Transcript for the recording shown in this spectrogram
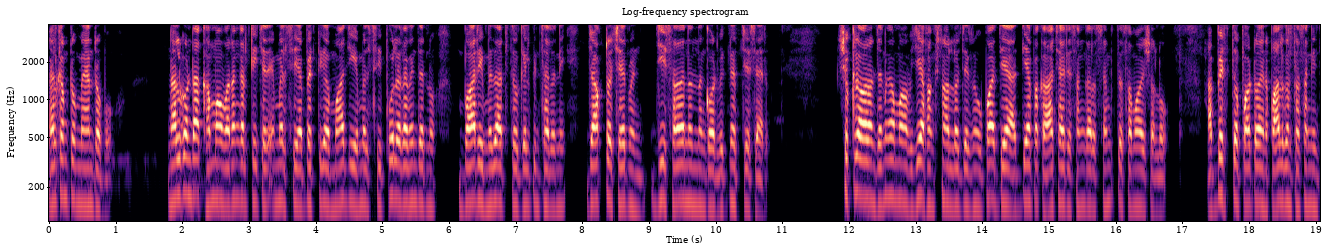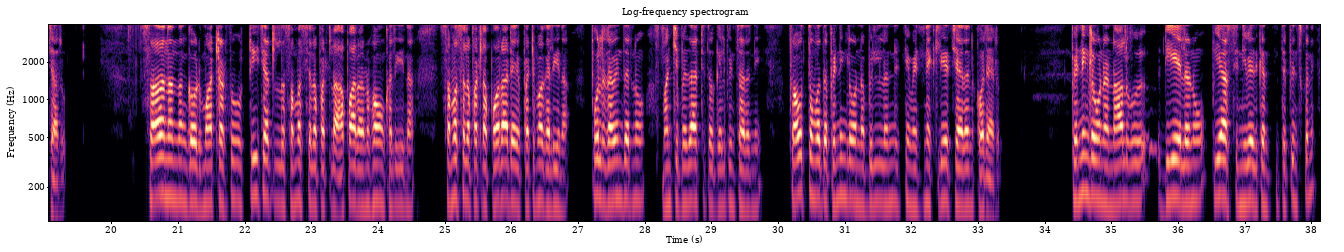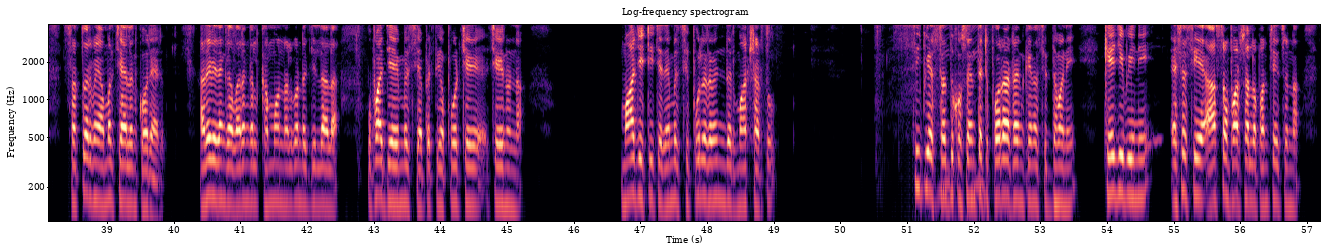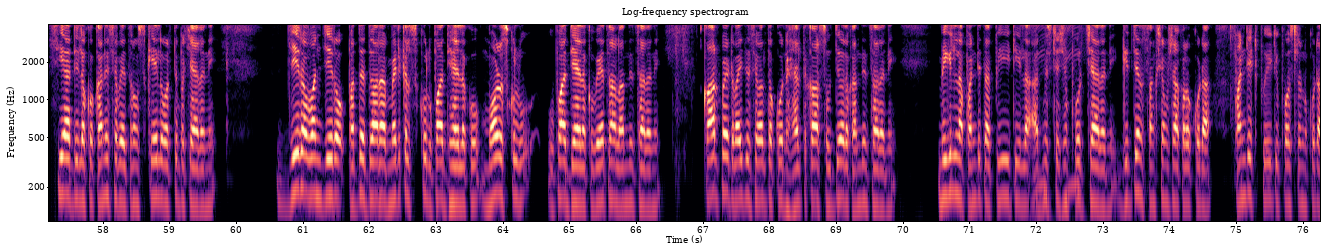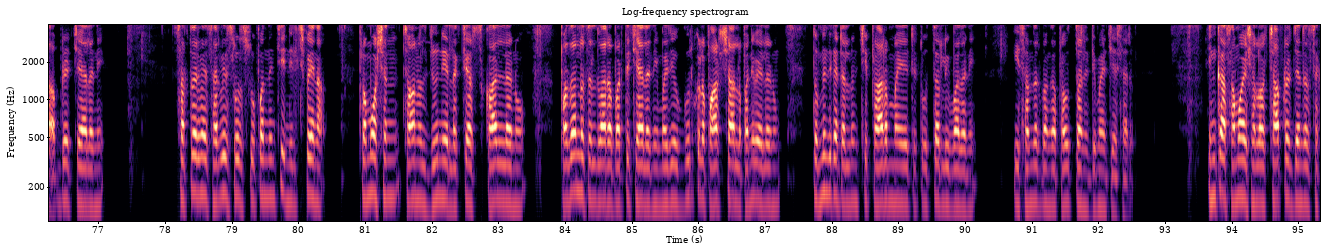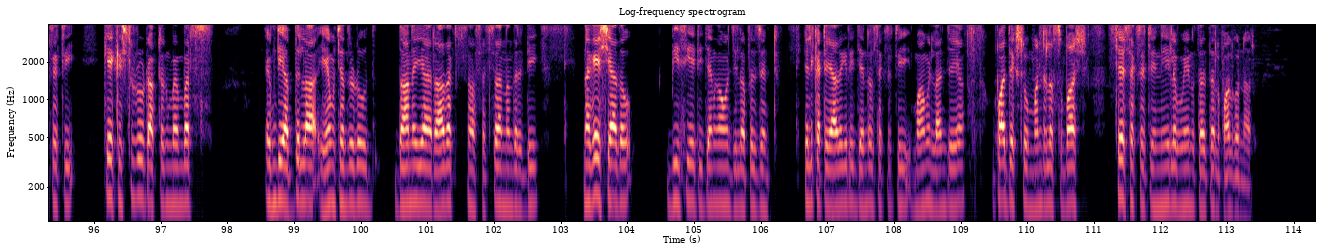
Welcome to man robo. Nalgonda Khammam Warangal teacher MLC అభ్యర్థిగా మాజీ MLC Poola రవీందర్ను భారీ మెజార్టీతో గెలిపించాలని JACTO chairman G Sadanandam Goud విజ్ఞప్తి చేశారు. శుక్రవారం జనగామ విజయ ఫంక్షన్ హాల్లో జరిగిన ఉపాధ్యాయ అధ్యాపక ఆచార్య సంఘాల సంయుక్త సమావేశంలో అభ్యర్థితో పాటు ఆయన పాల్గొని ప్రసంగించారు. సదానందం గౌడ్ మాట్లాడుతూ టీచర్ల సమస్యల పట్ల అపార అనుభవం కలిగిన సమస్యల పట్ల పోరాడే పటిమ కలిగిన పూల రవీందర్ను మంచి మెజార్టీతో గెలిపించాలని ప్రభుత్వం వద్ద పెండింగ్లో ఉన్న బిల్లులన్నింటినీ వెంటనే క్లియర్ చేయాలని కోరారు. పెండింగ్లో ఉన్న నాలుగు డిఏలను పిఆర్సీ నివేదికను తెప్పించుకొని సత్వరమే అమలు చేయాలని కోరారు. అదేవిధంగా వరంగల్ ఖమ్మం నల్గొండ జిల్లాల ఉపాధ్యాయ ఎమ్మెల్సీ అభ్యర్థిగా పోటీ చేయనున్న మాజీ టీచర్ ఎమ్మెల్సీ పూల రవీందర్ మాట్లాడుతూ సిపిఎస్ రద్దు కోసం ఎంతటి పోరాటానికైనా సిద్ధమని కేజీబీని ఎస్ఎస్ఏ ఆశ్రమ పాఠశాలలో పనిచేస్తున్న సిఆర్డీలకు కనీస వేతనం స్కేల్ వర్తింపచేయాలని జీరో వన్ జీరో పద్ధతి ద్వారా మెడికల్ స్కూల్ ఉపాధ్యాయులకు మోడల్ స్కూల్ ఉపాధ్యాయులకు వేతనాలు అందించాలని కార్పొరేట్ వైద్య సేవలతో కూడిన హెల్త్ కార్డ్స్ ఉద్యోగులకు అందించాలని మిగిలిన పండిత పీఈటీల అడ్మినిస్ట్రేషన్ పూర్తి చేయాలని గిరిజన సంక్షేమ శాఖలో కూడా పండిట్ పీఈటీ పోస్టులను కూడా అప్డేట్ చేయాలని సత్వరమే సర్వీస్ రూల్స్ రూపొందించి నిలిచిపోయిన ప్రమోషన్ ఛానల్ జూనియర్ లెక్చర్స్ ఖాళీలను పదోన్నతుల ద్వారా భర్తీ చేయాలని మరియు గురుకుల పాఠశాలల పనివేళ్ళను తొమ్మిది గంటల నుంచి ప్రారంభమయ్యేటట్టు ఉత్తర్వులు ఇవ్వాలని ఈ సందర్భంగా ప్రభుత్వాన్ని డిమాండ్ చేశారు. ఇంకా సమావేశంలో chapter general secretary K Krishnudu doctor members MD Abdullah Hemachandrudu Danaiah Radhakrishna Sachidanandareddy Nagesh Yadav BCIT Jangaon జిల్లా president Elikatta Yadagiri general secretary Mamidi Lanjaiah ఉపాధ్యక్షులు మండల సుభాష్ స్టేట్ సెక్రటరీ నీలం వేణు తదితరులు పాల్గొన్నారు.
